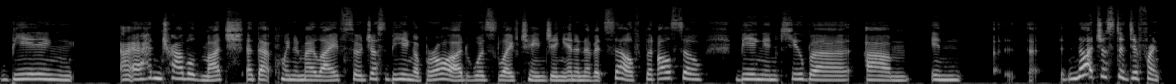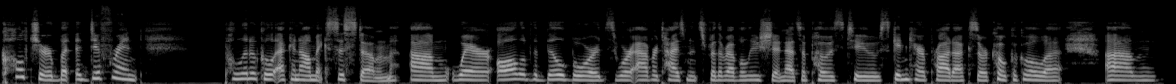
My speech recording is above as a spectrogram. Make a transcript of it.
being I hadn't traveled much at that point in my life, so just being abroad was life changing in and of itself. But also being in Cuba, um, in uh, not just a different culture, but a different political economic system um, where all of the billboards were advertisements for the revolution as opposed to skincare products or Coca Cola. Um,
